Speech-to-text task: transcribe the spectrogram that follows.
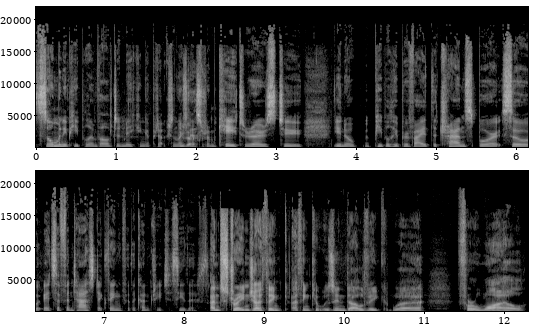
so many people involved in making a production like this, from caterers to, you know, people who provide the transport. So it's a fantastic thing for the country to see this. And strange, I think, I think it was in Dalvik where, for a while,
